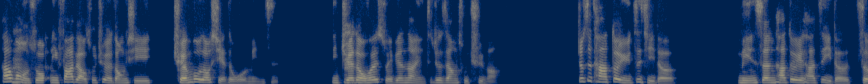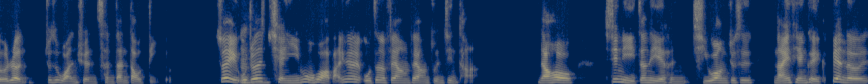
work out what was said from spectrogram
他会跟我说，嗯，你发表出去的东西全部都写着我的名字，你觉得我会随便让你就这样出去吗？就是他对于自己的名声，他对于他自己的责任。就是完全承担到底的，所以我觉得潜移默化吧，嗯、因为我真的非常非常尊敬他，然后心里真的也很期望，就是哪一天可以变得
